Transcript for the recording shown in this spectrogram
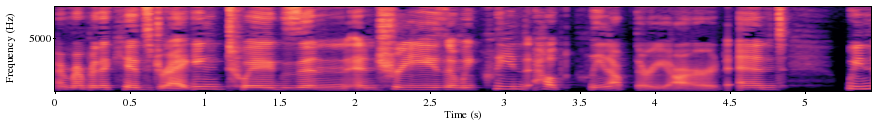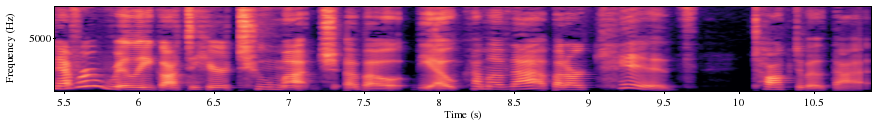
I remember the kids dragging twigs and, and trees, and we cleaned, helped clean up their yard. And we never really got to hear too much about the outcome of that, but our kids talked about that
